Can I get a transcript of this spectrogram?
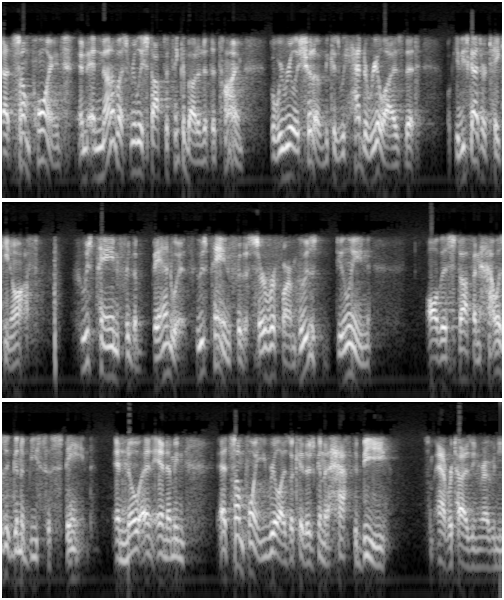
at some point, and, and none of us really stopped to think about it at the time, but we really should have because we had to realize that, okay, these guys are taking off. Who's paying for the bandwidth? Who's paying for the server farm? Who's doing all this stuff, and how is it going to be sustained? and no, and, and I mean, at some point you realize, okay, there's going to have to be some advertising revenue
